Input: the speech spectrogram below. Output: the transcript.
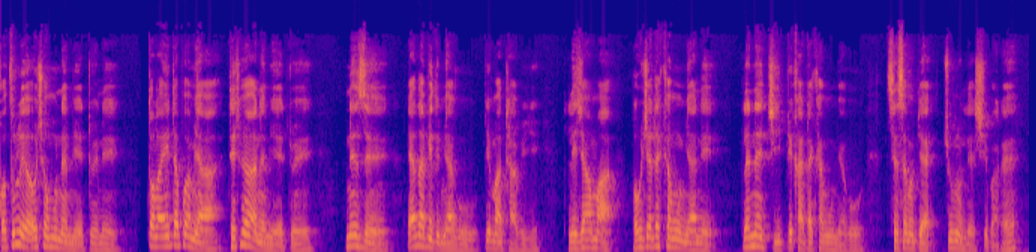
ကော်တူလီအုပ်ချုပ်မှုနယ်မြေအတွင်းနှင့်တော်လိုင်းတပ်ဖွဲ့များထိချွေရနယ်မြေအတွင်းနေ့စဉ်အရသာပြည်သူများကိုပြစ်မှတ်ထားပြီးလေကြောင်းမှဗုံးကျဲတက်ခတ်မှုများနှင့်လက်နက်ကြီးပစ်ခတ်တက်ခတ်မှုများကိုဆင်ဆက်မပြတ်ကျူးလွန်လျက်ရှိပါတယ်။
